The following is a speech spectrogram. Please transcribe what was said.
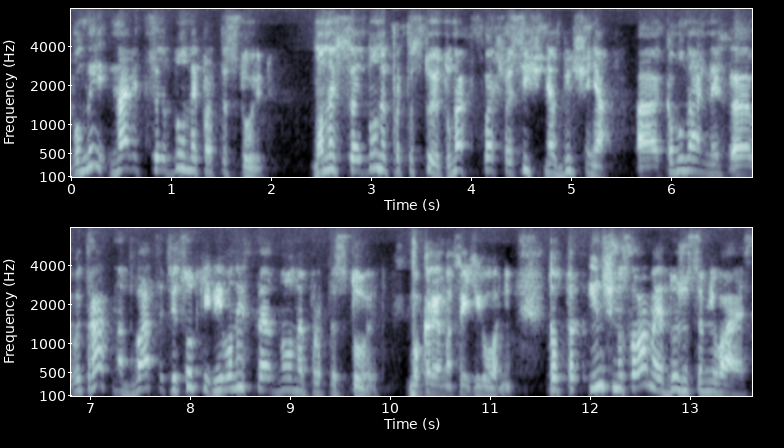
вони навіть все одно не протестують. Вони все одно не протестують. У нас з 1 січня збільшення комунальних е, витрат на 20%, і вони все одно не протестують в окремих регіонах. Тобто, іншими словами, я дуже сумніваюся.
